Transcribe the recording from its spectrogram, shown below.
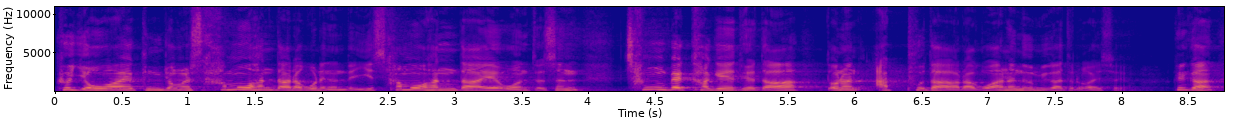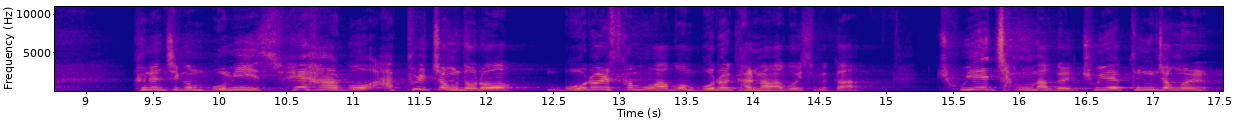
그 여호와의 궁정을 사모한다라고 그랬는데 이 사모한다의 원뜻은 창백하게 되다 또는 아프다라고 하는 의미가 들어가 있어요. 그러니까 그는 지금 몸이 쇠하고 아플 정도로 뭐를 사모하고 뭐를 갈망하고 있습니까? 주의 장막을 주의 궁정을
